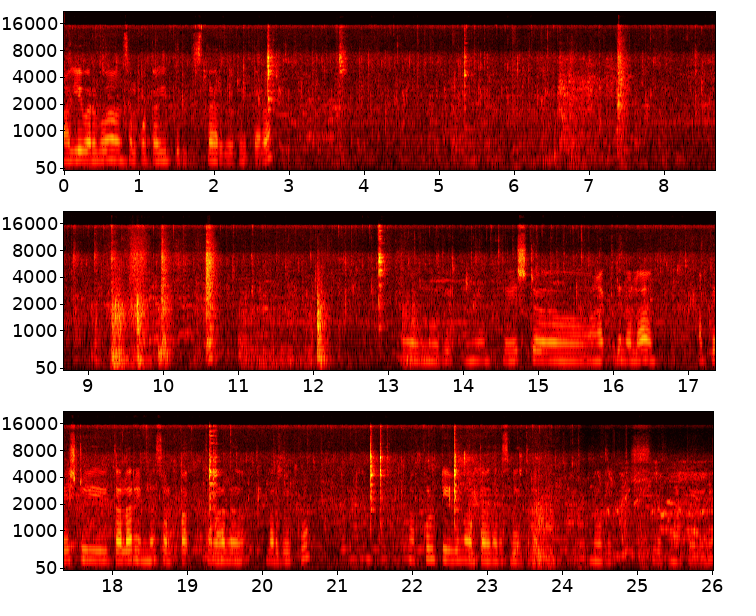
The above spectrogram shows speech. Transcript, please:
ಅಲ್ಲಿವರೆಗೂ ಒಂದು ಸ್ವಲ್ಪ ಕೈ ತಿರುಗಿಸ್ತಾ ಇರಬೇಕು ಈ ಥರ. ಇವಾಗ ನೋಡಿರಿ ಪೇಸ್ಟ್ ಹಾಕಿದ್ದೀನಲ್ಲ ಆ ಪೇಸ್ಟು ಈ ಕಲರ್ ಇನ್ನೂ ಸ್ವಲ್ಪ ಕಲರ್ ಬರಬೇಕು. ಮಕ್ಕಳು ಟಿ ವಿ ನೋಡ್ತಾ ಇದ್ದಾರೆ ಸ್ನೇಹಿತರೆ. ನೋಡಿರಿ, ಶೂಟ್ ಮಾಡ್ತಾ ಇದ್ದೀನಿ.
